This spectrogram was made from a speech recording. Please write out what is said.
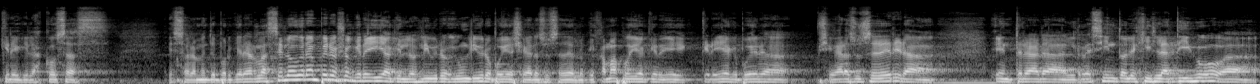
cree que las cosas solamente por quererlas se logran, pero yo creía que los libros, un libro podía llegar a suceder. Lo que jamás podía creía que pudiera llegar a suceder era entrar al recinto legislativo a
